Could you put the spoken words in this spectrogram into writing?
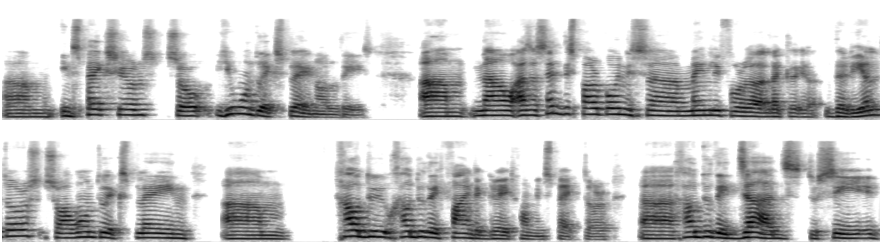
um, inspections. So you want to explain all these. Um, now, as I said, this PowerPoint is uh, mainly for uh, like uh, the realtors. So I want to explain um, how do how do they find a great home inspector? Uh, how do they judge to see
